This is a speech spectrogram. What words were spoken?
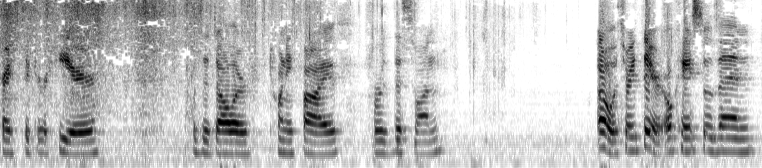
price sticker here. Was a dollar twenty-five for this one. Oh, it's right there. Okay, so then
